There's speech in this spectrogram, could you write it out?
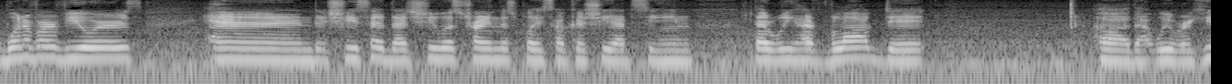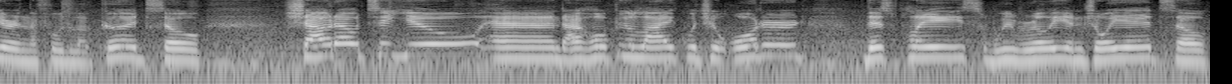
one of our viewers, and she said that she was trying this place out because she had seen that we had vlogged it, uh, that we were here and the food looked good. So, shout out to you, and I hope you like what you ordered. This place, we really enjoy it. So,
